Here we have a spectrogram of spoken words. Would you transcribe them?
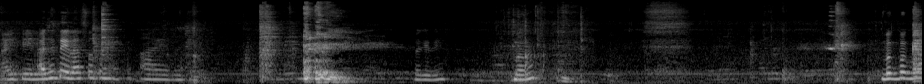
अच्छा तेलाचं पण आहे. बघ. दे बघ. बघ बघ बघ.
